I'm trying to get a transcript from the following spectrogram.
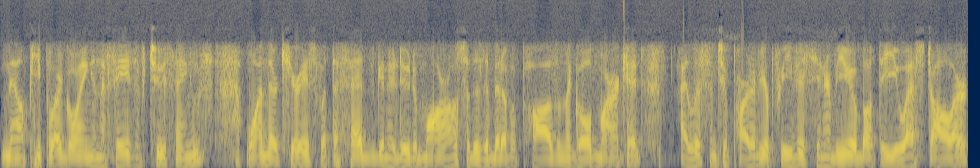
Now people are going in the phase of two things. One, they're curious what the Fed's going to do tomorrow, so there's a bit of a pause in the gold market. I listened to part of your previous interview about the U.S. dollar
